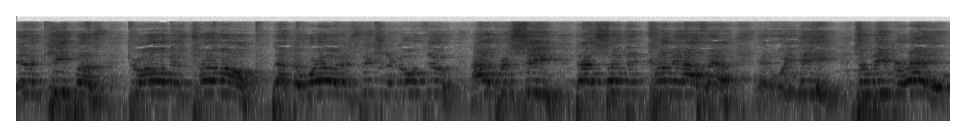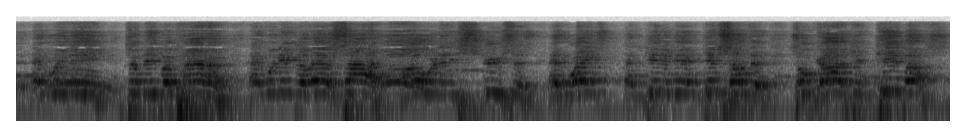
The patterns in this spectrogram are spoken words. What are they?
It'll keep us through all this turmoil that the world is fixing to go through. I perceive there's something coming out there. And we need to be ready. And we need to be prepared. And we need to lay aside all the excuses and waits and get it in, get something so God can keep us.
